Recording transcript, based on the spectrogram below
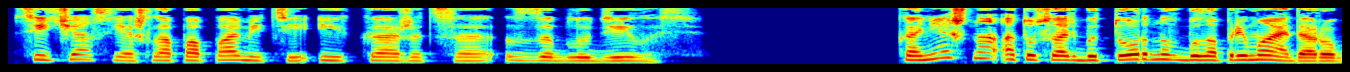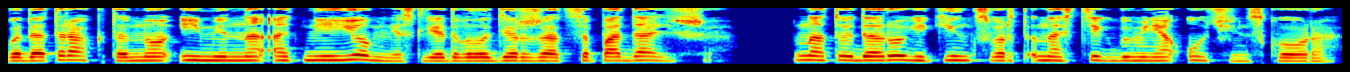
Сейчас я шла по памяти и, кажется, заблудилась. Конечно, от усадьбы Торнов была прямая дорога до тракта, но именно от нее мне следовало держаться подальше. На той дороге Кингсворт настиг бы меня очень скоро.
